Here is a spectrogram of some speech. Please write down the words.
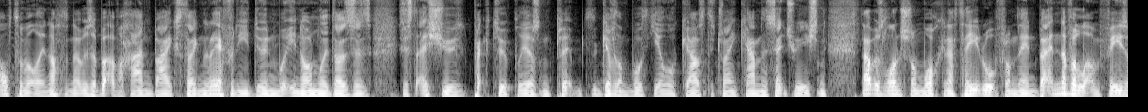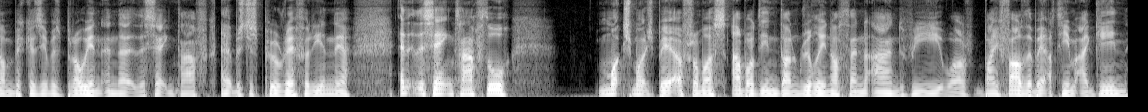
ultimately nothing. It was a bit of a handbags thing. The referee doing what he normally does is just issue, pick two players and put, give them both yellow cards to try and calm the situation. That was Lundstrom walking a tightrope from then, but it never let him phase him because he was brilliant in the, the second half. It was just poor refereeing there. And at the second half, though, much, much better from us. Aberdeen done really nothing, and we were by far the better team. Again,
